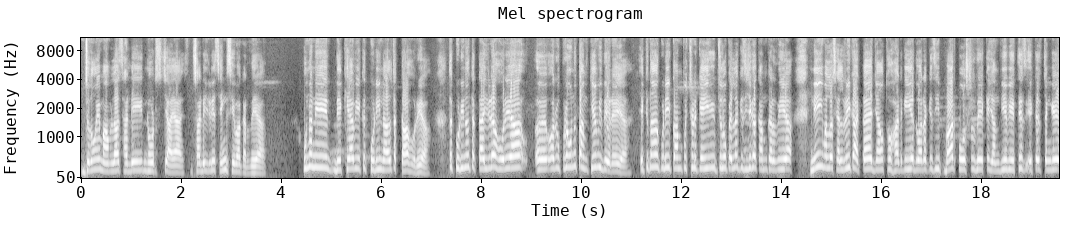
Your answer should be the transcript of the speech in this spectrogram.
ਜਦੋਂ ਇਹ ਮਾਮਲਾ ਸਾਡੇ ਨੋਟਿਸ 'ਚ ਆਇਆ ਸਾਡੇ ਜਿਹੜੇ ਸਿੰਘ ਸੇਵਾ ਕਰਦੇ ਆ ਉਹਨਾਂ ਨੇ ਦੇਖਿਆ ਵੀ ਇੱਕ ਕੁੜੀ ਨਾਲ ਧੱਕਾ ਹੋ ਰਿਹਾ। ਤਾਂ ਕੁੜੀ ਨਾਲ ਧੱਕਾ ਜਿਹੜਾ ਹੋ ਰਿਹਾ ਔਰ ਉੱਪਰੋਂ ਉਹਨੂੰ ਧਮਕੀਆਂ ਵੀ ਦੇ ਰਹੇ ਆ। ਇੱਕ ਤਾਂ ਕੁੜੀ ਕੰਮ ਪੁੱਛਣ ਗਈ ਚਲੋ ਪਹਿਲਾਂ ਕਿਸੇ ਜਗ੍ਹਾ ਕੰਮ ਕਰਦੀ ਆ, ਨਹੀਂ ਮਤਲਬ ਸੈਲਰੀ ਘੱਟ ਹੈ ਜਾਂ ਉੱਥੋਂ ਹਟ ਗਈ ਹੈ, ਦੁਬਾਰਾ ਕਿਸੇ ਬਾਹਰ ਪੋਸਟਰ ਦੇਖ ਕੇ ਜਾਂਦੀ ਹੈ ਵੀ ਇੱਥੇ ਇੱਕ ਚੰਗੇ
